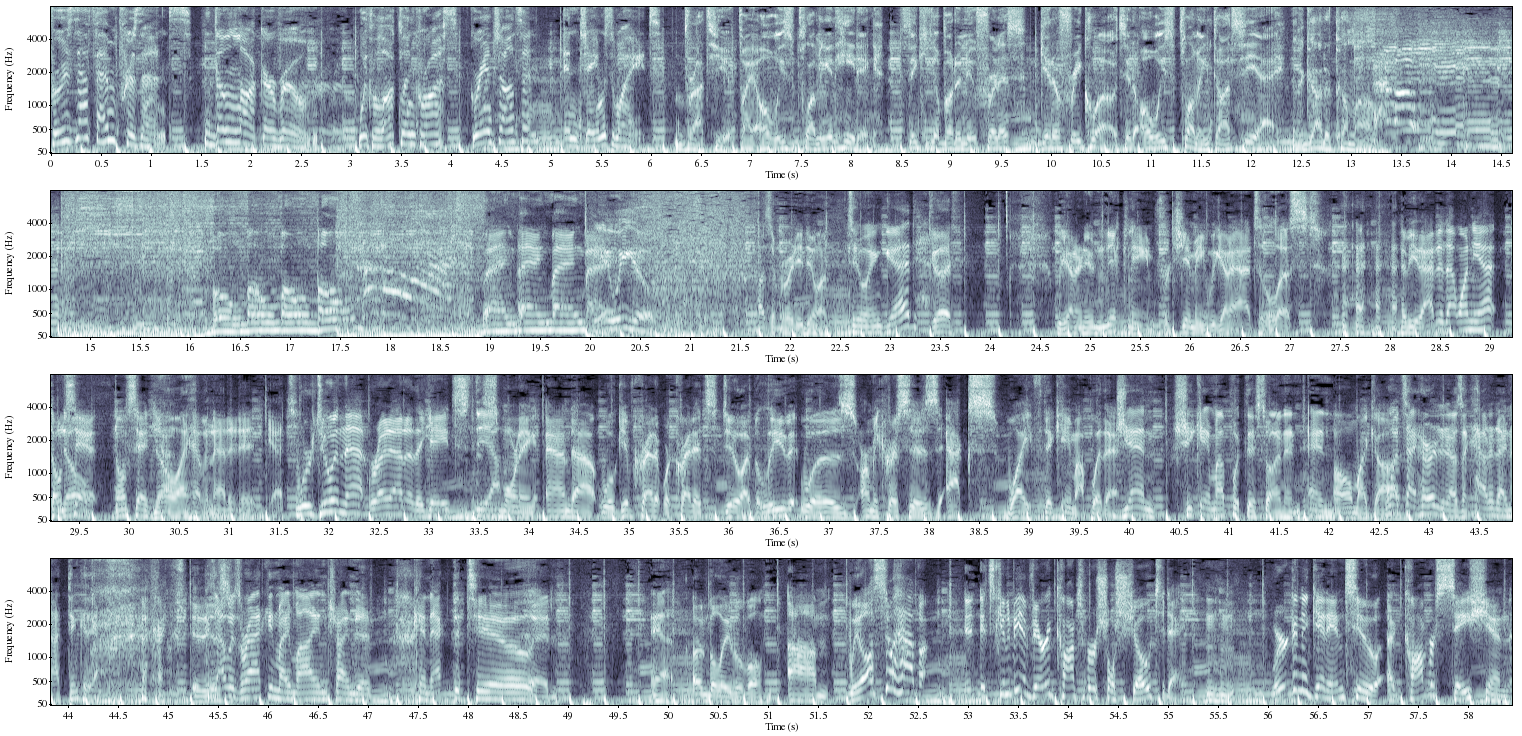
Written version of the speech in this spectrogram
Cruise FM presents The Locker Room with Lachlan Cross, Grant Johnson, and James White. Brought to you by Always Plumbing and Heating. Thinking about a new furnace? Get a free quote at alwaysplumbing.ca. You gotta come on. Boom, boom, boom, boom. Come Bang, bang, bang, bang. Here we go. How's everybody doing? Doing good. Good. We got a new nickname for Jimmy. We got to add to the list. Have you added that one yet? Don't No. say it. Don't say it. No, yet. I haven't added it yet. We're doing that right out of the gates this Yeah. morning, and uh, we'll give credit where credit's due. I believe it was Army Chris's ex-wife that came up with it. Jen, she came up with this one, and, and Oh my God. Once I heard it, I was like, "How did I not think of that?" it is Because I was racking my mind trying to connect the two, and yeah, unbelievable. Um, we also have. A, it's going to be a very controversial show today. Mm-hmm. We're going to get into a conversation.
